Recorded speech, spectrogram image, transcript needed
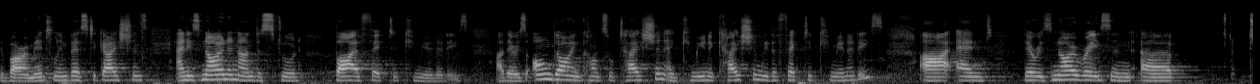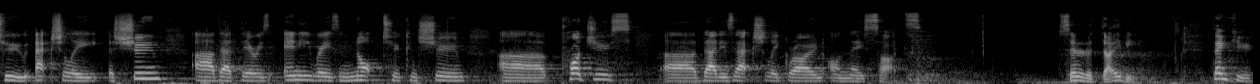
environmental investigations and is known and understood by affected communities. Uh, there is ongoing consultation and communication with affected communities, uh, and there is no reason uh, to actually assume uh, that there is any reason not to consume uh, produce uh, that is actually grown on these sites. Senator Davey. Thank you.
